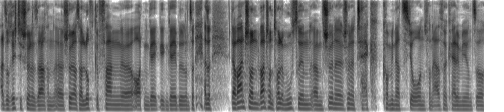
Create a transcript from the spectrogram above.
Also richtig schöne Sachen. Äh, schön aus der Luft gefangen, äh, Orton ge gegen Gable und so. Also da waren schon, waren schon tolle Moves drin. Ähm, schöne, schöne Tag-Kombinationen von Alpha Academy und so.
